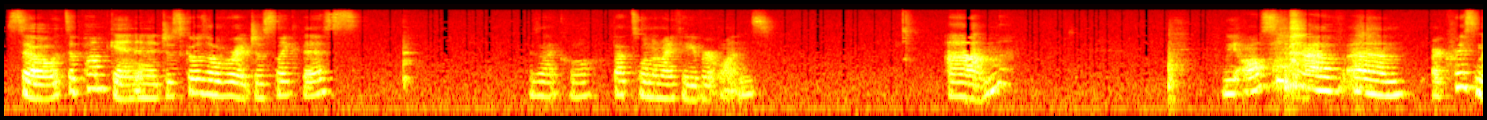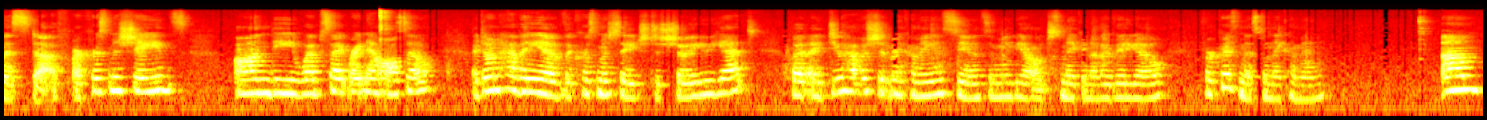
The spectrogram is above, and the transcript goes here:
So it's a pumpkin and it just goes over it just like this. Isn't that cool? That's one of my favorite ones. Um, we also have um, our Christmas stuff, our Christmas shades on the website right now also. I don't have any of the Christmas sage to show you yet, but I do have a shipment coming in soon, so maybe I'll just make another video for Christmas when they come in. Um,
